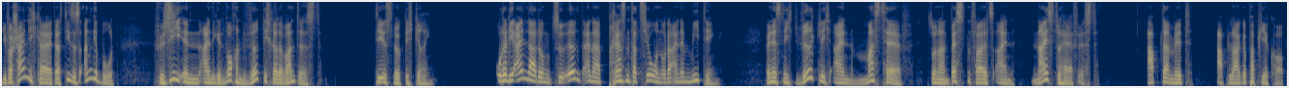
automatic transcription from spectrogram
Die Wahrscheinlichkeit, dass dieses Angebot für Sie in einigen Wochen wirklich relevant ist, die ist wirklich gering. Oder die Einladung zu irgendeiner Präsentation oder einem Meeting. Wenn es nicht wirklich ein Must-Have, sondern bestenfalls ein Nice-to-Have ist, ab damit Ablage Papierkorb.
